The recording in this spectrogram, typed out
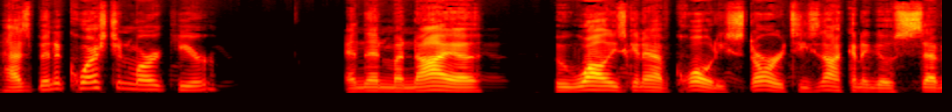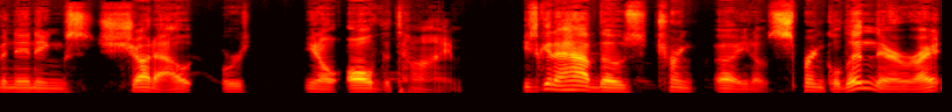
has been a question mark here, and then Manaea, who while he's going to have quality starts, he's not going to go seven innings shutout or you know all the time. He's going to have those trink, uh, you know sprinkled in there, right?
